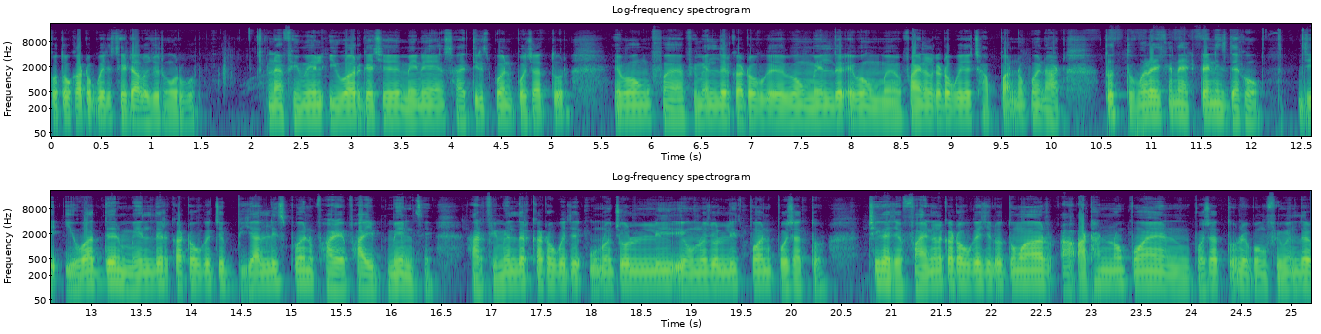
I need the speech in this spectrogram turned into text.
কত কাট অফ গেছে সেটা আলোচনা করব। না ফিমেল ইউআর গেছে মেনে সাঁত্রিশ পয়েন্ট পঁচাত্তর। এবং ফিমেলদের কাট অফ এবং মেলদের এবং ফাইনাল কাট অফ গেছে ছাপ্পান্ন পয়েন্ট আট। তো তোমরা এখানে একটা জিনিস দেখো, যে ইউআরদের মেলদের কাট অফ গেছে বিয়াল্লিশ পয়েন্ট ফাইভ মেনসে আর ফিমেলদের কাট অফ গেছে উনচল্লিশ উনচল্লিশ পয়েন্ট পঁচাত্তর। ঠিক আছে ফাইনাল কাট অফ গেছিল তোমার, আ- আটান্ন পয়েন্ট পঁচাত্তর এবং ফিমেলদের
